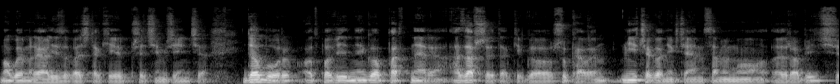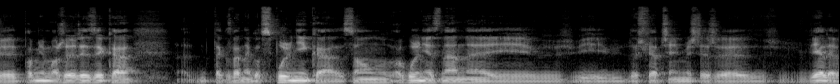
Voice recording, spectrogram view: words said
mogłem realizować takie przedsięwzięcia. Dobór odpowiedniego partnera, a zawsze takiego szukałem, niczego nie chciałem samemu robić, pomimo że ryzyka tak zwanego wspólnika są ogólnie znane i, i, doświadczeń myślę, że wiele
